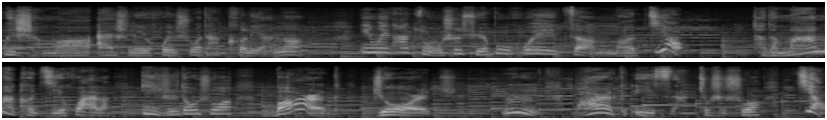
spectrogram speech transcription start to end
为什么艾什莉会说它可怜呢？因为它总是学不会怎么叫。它的妈妈可急坏了，一直都说 bark George。嗯，bark 的意思啊，就是说叫。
